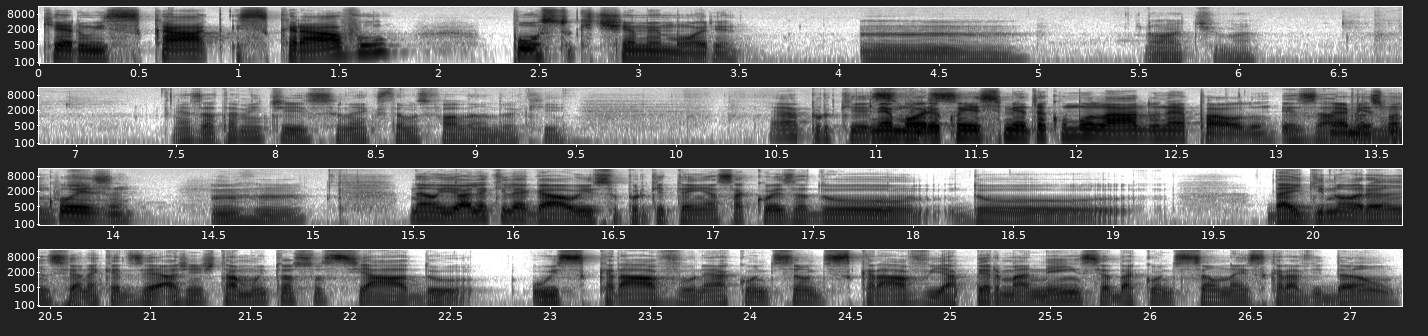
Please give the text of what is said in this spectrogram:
que era um escravo, posto que tinha memória. Hum, ótima. É exatamente isso, né, que estamos falando aqui. É porque memória é você... é conhecimento acumulado, né, Paulo? Exatamente. É a mesma coisa. Uhum. Não, e olha que legal isso, porque tem essa coisa do, do da ignorância, né? Quer dizer, a gente está muito associado o escravo, né, a condição de escravo e a permanência da condição na escravidão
